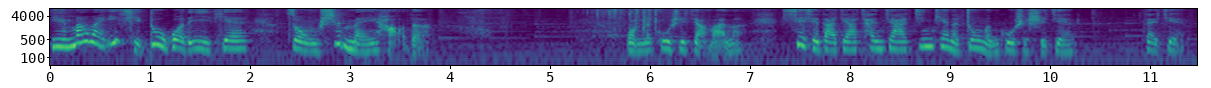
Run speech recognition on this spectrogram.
与妈妈一起度过的一天总是美好的。我们的故事讲完了，谢谢大家参加今天的中文故事时间，再见。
